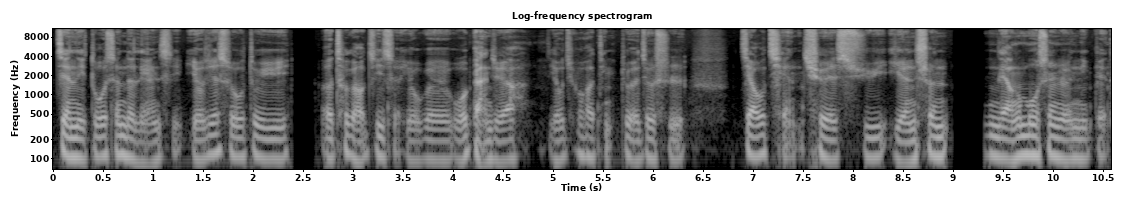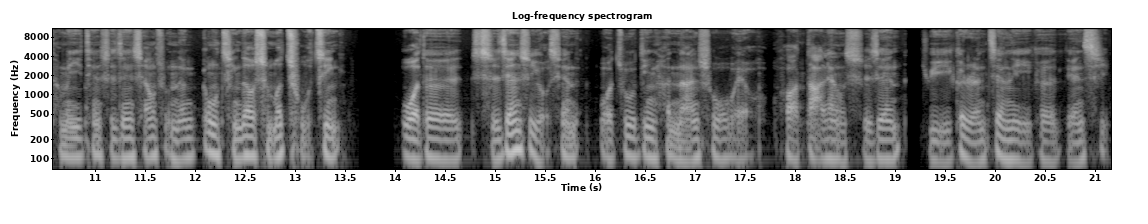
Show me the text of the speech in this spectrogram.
建立多深的联系。有些时候，对于呃特稿记者，有个我感觉啊，有句话挺对，就是交浅却需延伸。两个陌生人，你给他们一天时间相处，能共情到什么处境？我的时间是有限的，我注定很难说我要花大量的时间与一个人建立一个联系。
